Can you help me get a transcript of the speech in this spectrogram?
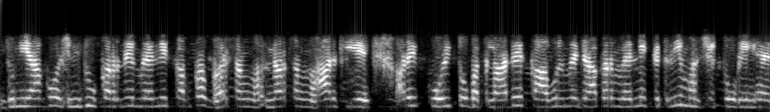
दुनिया को हिंदू करने मैंने कब कब घर संघ- नरसंहार किए। अरे कोई तो बतला दे काबुल में जाकर मैंने कितनी मस्जिद तोड़ी है।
